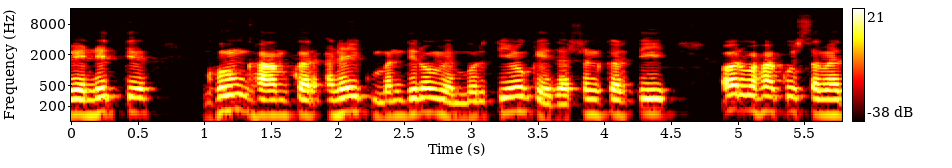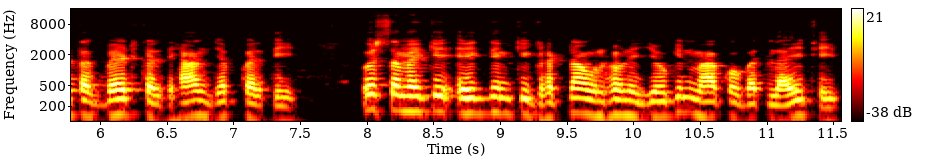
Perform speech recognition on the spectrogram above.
वे नित्य घूम घाम कर अनेक मंदिरों में मूर्तियों के दर्शन करती और वहाँ कुछ समय तक बैठकर ध्यान जप करती। उस समय के एक दिन की घटना उन्होंने योगिन माँ को बतलाई थी।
